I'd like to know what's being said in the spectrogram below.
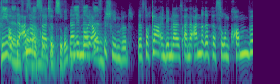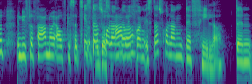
Wie Auf der anderen? Seite, na, dem neu ausgeschrieben wird. Das ist doch klar, indem da eine andere Person kommen wird, in dieses Verfahren neu aufgesetzt wird. Ist das, Frau Lang, darf ich fragen, ist das, Frau Lang, der Fehler? Denn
